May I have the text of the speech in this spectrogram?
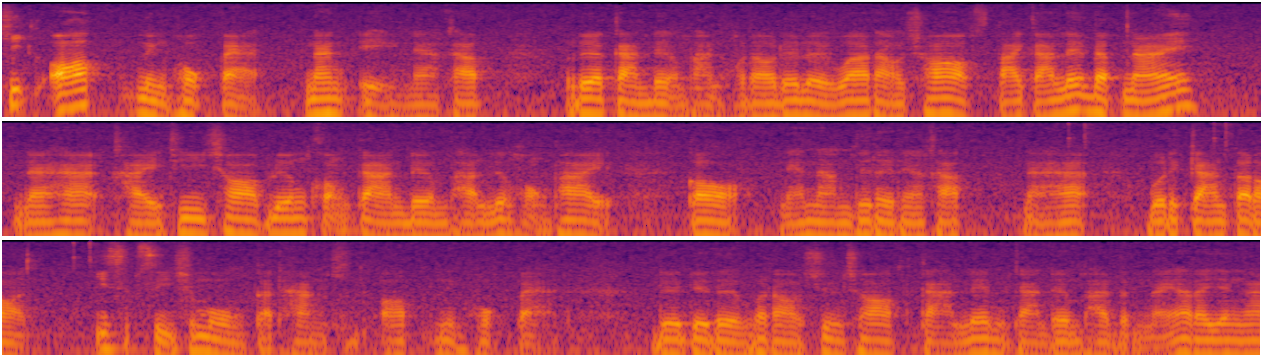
Kick Off 168 นั่นเองนะครับเลือกการเดิมพันของเราได้เลยว่าเราชอบสไตล์การเล่นแบบไหนนะฮะใครที่ชอบเรื่องของการเดิมพันเรื่องของไพ่ก็แนะนำได้เลยนะครับนะฮะบริการตลอด 24 ชั่วโมงกับทาง Kick Off 168 เดินเดินว่าเราชื่นชอบการเล่นการเดิมพันแบบไหนอะไรยังไง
